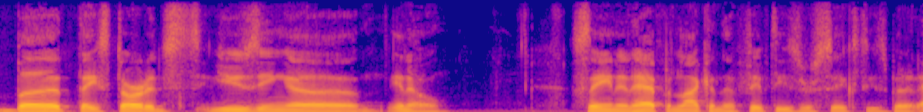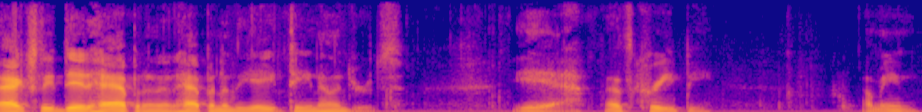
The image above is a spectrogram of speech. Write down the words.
But they started using, uh, you know, saying it happened like in the 50s or 60s, but it actually did happen, and it happened in the 1800s. Yeah, that's creepy. I mean,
